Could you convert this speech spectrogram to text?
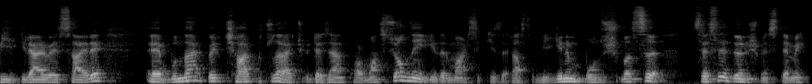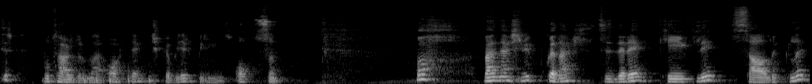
bilgiler vesaire e, bunlar böyle çarpıtılarak çünkü dezenformasyonla ilgilidir Mars ikizler aslında bilginin bozuşması, sese dönüşmesi demektir. Bu tarz durumlar ortaya çıkabilir bilginiz olsun. Oh, benden şimdi bu kadar. Sizlere keyifli, sağlıklı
